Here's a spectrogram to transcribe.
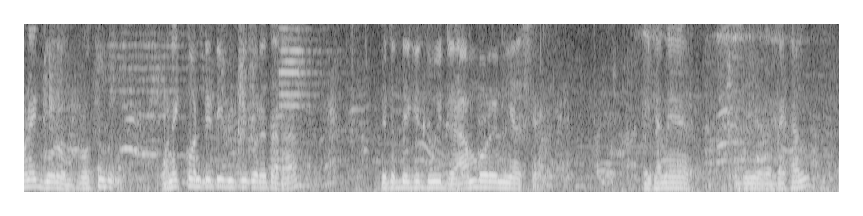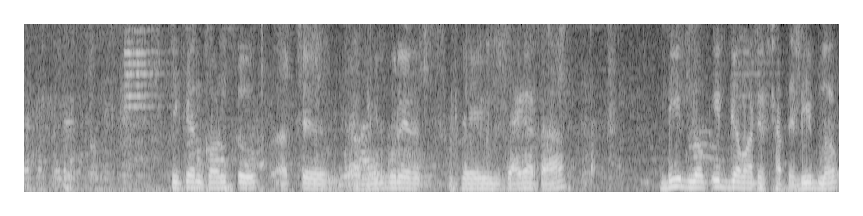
অনেক গরম, প্রচুর, অনেক কোয়ান্টিটি বিক্রি করে তারা। যেটা দেখি দুই ড্রাম ভরে নিয়ে আসে। এখানে দেখান। চিকেন কর্ন স্যুপ আছে মিরপুরের যে জায়গাটা ডি ব্লক ঈদগা মাঠের সাথে ডি ব্লক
